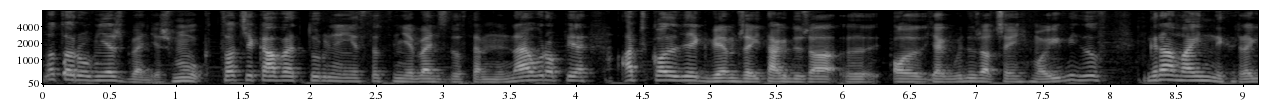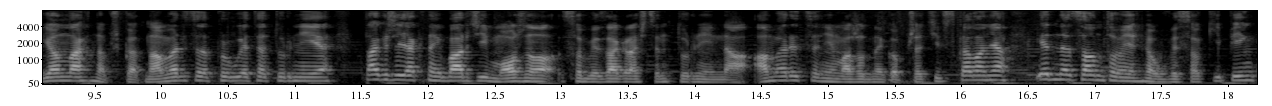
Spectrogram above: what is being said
no to również będziesz mógł. Co ciekawe, turniej niestety nie będzie dostępny na Europie, aczkolwiek wiem, że i tak duża, y, jakby duża część moich widzów gra na innych regionach, na przykład na Ameryce próbuje te turnieje, także jak najbardziej można sobie zagrać ten turniej na Ameryce, nie ma żadnego przeciwwskazania. Jedne są, to będziesz miał wysoki ping,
